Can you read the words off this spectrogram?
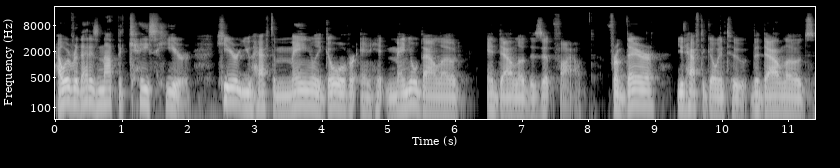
However, that is not the case here. Here you have to manually go over and hit manual download and download the zip file. From there, you'd have to go into the downloads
